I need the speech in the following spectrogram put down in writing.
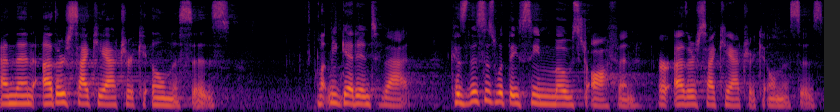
and then other psychiatric illnesses. Let me get into that, because this is what they see most often, or other psychiatric illnesses.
